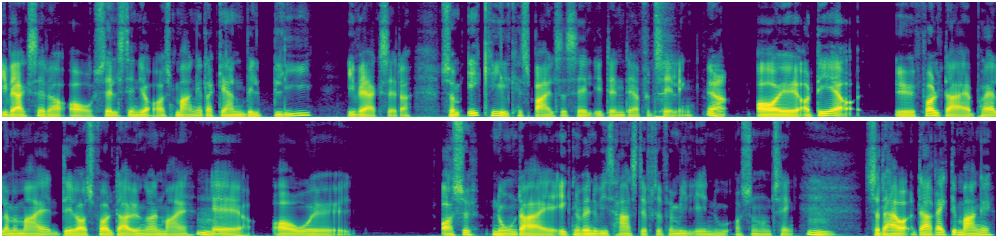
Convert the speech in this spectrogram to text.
iværksættere og selvstændige, og også mange, der gerne vil blive iværksættere, som ikke helt kan spejle sig selv i den der fortælling. Ja. Og, øh, og det er øh, folk, der er på alder med mig, det er også folk, der er yngre end mig, Mm. øh, og øh, også nogen, der ikke nødvendigvis har stiftet familie endnu, og sådan nogle ting. Mm. Så der er, der er rigtig mange,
